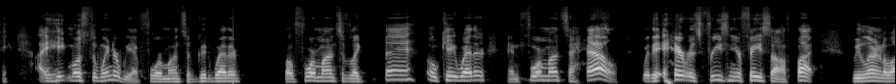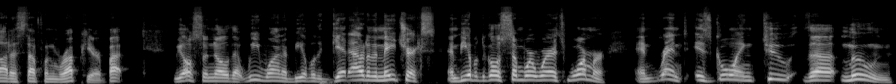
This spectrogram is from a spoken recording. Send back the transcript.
I hate most of the winter. We have four months of good weather, about four months of like, eh, okay weather, and four months of hell where the air is freezing your face off. But we learn a lot of stuff when we're up here. But we also know that we want to be able to get out of the matrix and be able to go somewhere where it's warmer. And rent is going to the moon.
